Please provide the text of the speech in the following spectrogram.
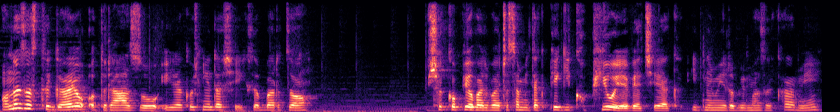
One zastygają od razu i jakoś nie da się ich za bardzo przekopiować, bo ja czasami tak piegi kopiuję, wiecie, jak innymi robię mazakami.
